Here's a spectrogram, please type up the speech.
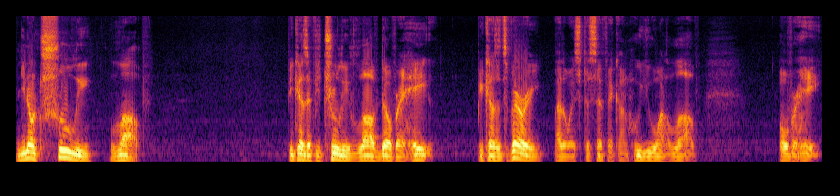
You don't truly love. Because if you truly loved over hate, because it's very, by the way, specific on who you want to love over hate.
